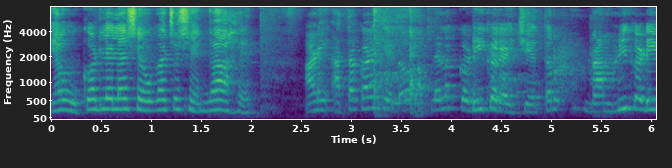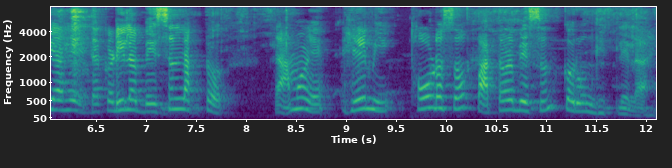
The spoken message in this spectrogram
या उकडलेल्या शेवगाच्या शेंगा आहेत. आणि आता काय केलं आपल्याला कढी करायची आहे. तर ब्राह्मणी कढी आहे त्या कढीला बेसन लागतं. त्यामुळे हे मी थोडंसं पातळ बेसन करून घेतलेलं आहे.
